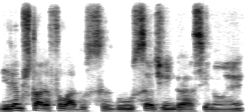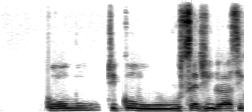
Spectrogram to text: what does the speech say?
iremos estar a falar do, do Sérgio Ingrácia, não é? Como, tipo, como o Sérgio Ingrácia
